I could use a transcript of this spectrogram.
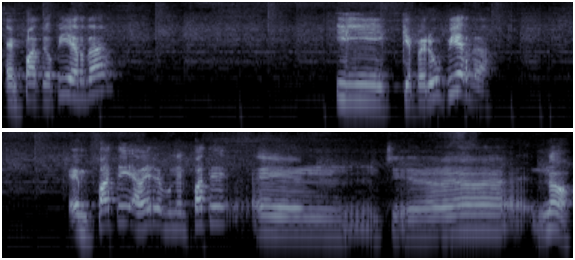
empate o pierda y que Perú pierda. Empate, a ver, un empate. no,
